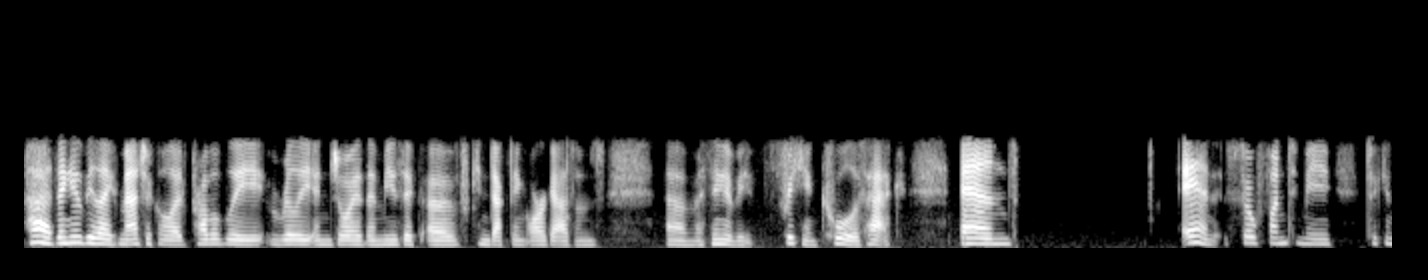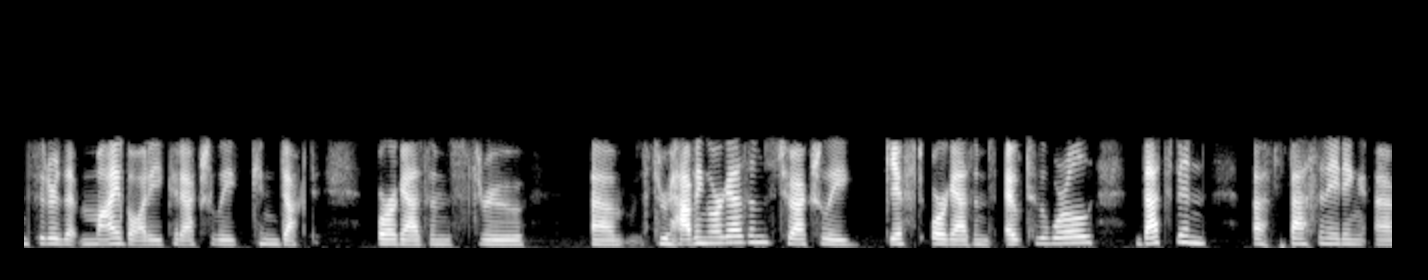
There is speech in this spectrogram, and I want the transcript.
I think it would be like magical. I'd probably really enjoy the music of conducting orgasms. Um, I think it'd be freaking cool as heck. And and so fun to me to consider that my body could actually conduct orgasms through um, through having orgasms to actually gift orgasms out to the world. That's been a fascinating uh,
